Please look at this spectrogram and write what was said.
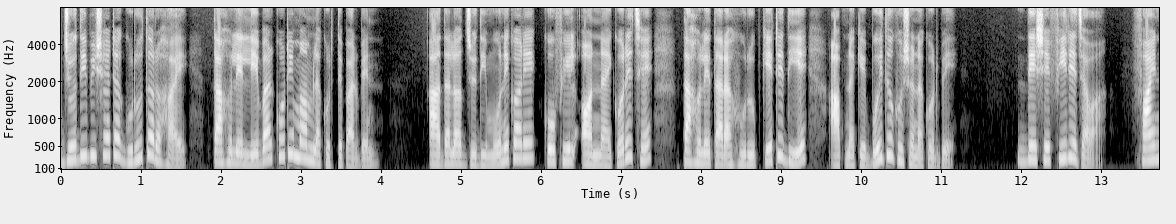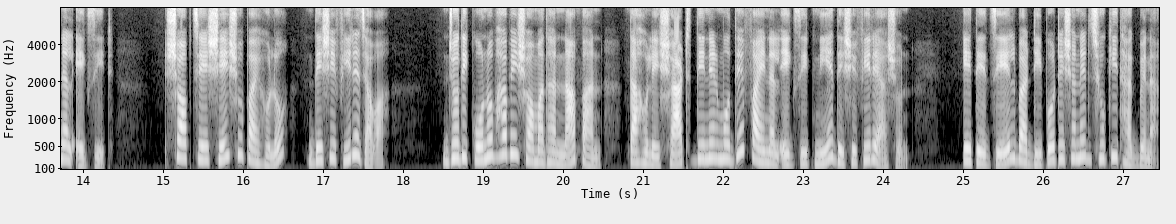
যদি বিষয়টা গুরুতর হয়, তাহলে লেবার কোর্টে মামলা করতে পারবেন। আদালত যদি মনে করে কফিল অন্যায় করেছে, তাহলে তারা হুরুপ কেটে দিয়ে আপনাকে বৈধ ঘোষণা করবে। দেশে ফিরে যাওয়া, ফাইনাল এক্সিট। সবচেয়ে শেষ উপায় হল দেশে ফিরে যাওয়া। যদি কোনোভাবেই সমাধান না পান, তাহলে ষাট দিনের মধ্যে ফাইনাল এক্সিট নিয়ে দেশে ফিরে আসুন। এতে জেল বা ডিপোর্টেশনের ঝুঁকি থাকবে না।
